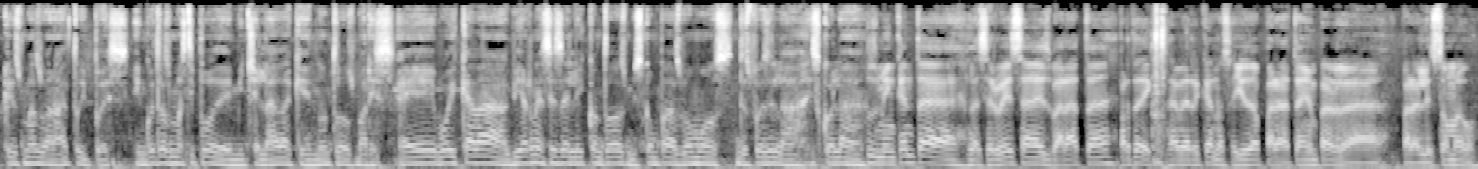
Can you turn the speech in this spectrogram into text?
Porque es más barato y pues encuentras más tipo de michelada que en otros bares. Eh, voy cada viernes, es de ley con todos mis compas. Vamos después de la escuela. Pues me encanta la cerveza, es barata. Aparte de que sabe rica, nos ayuda para también para, la, para el estómago.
